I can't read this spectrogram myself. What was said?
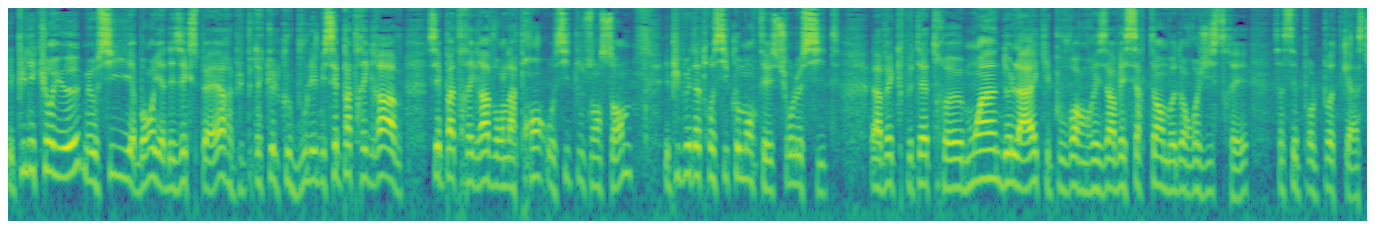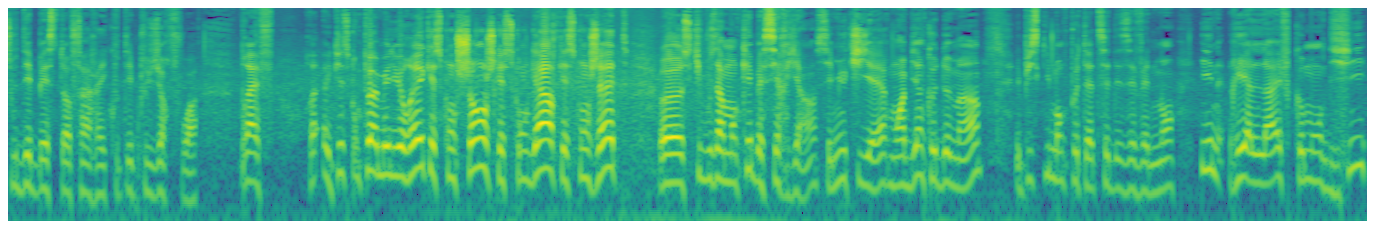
Et puis les curieux, mais aussi, bon, il y a des experts, et puis peut-être quelques boulets, mais c'est pas très grave. C'est pas très grave, on apprend aussi tous ensemble. Et puis peut-être aussi commenter sur le site, avec peut-être euh, moins de likes et pouvoir en réserver certains en mode enregistré. Ça, c'est pour le podcast, ou des best-of à réécouter plusieurs fois. Bref, Qu'est-ce qu'on peut améliorer? Qu'est-ce qu'on change? Qu'est-ce qu'on garde? Qu'est-ce qu'on jette? Euh, Ce qui vous a manqué, ben, c'est rien. C'est mieux qu'hier, moins bien que demain. Et puis ce qui manque peut-être, c'est des événements in real life, comme on dit.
